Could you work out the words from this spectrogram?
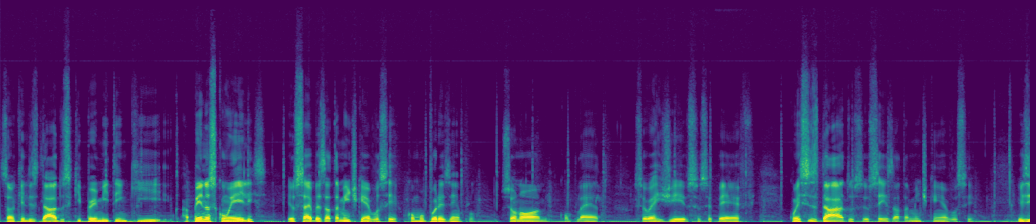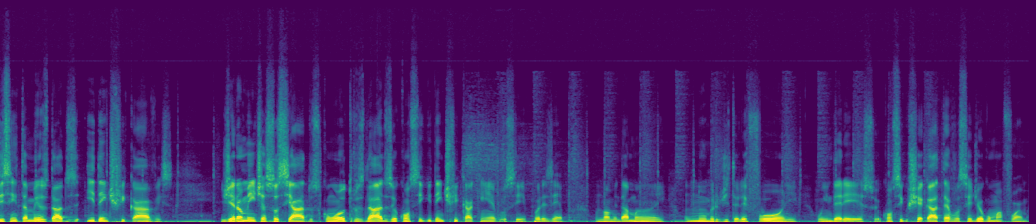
são aqueles dados que permitem que apenas com eles eu saiba exatamente quem é você, como por exemplo, seu nome completo, seu RG, seu CPF. Com esses dados eu sei exatamente quem é você. Existem também os dados identificáveis, geralmente associados com outros dados, eu consigo identificar quem é você. Por exemplo, o nome da mãe, um número de telefone, o endereço. Eu consigo chegar até você de alguma forma.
